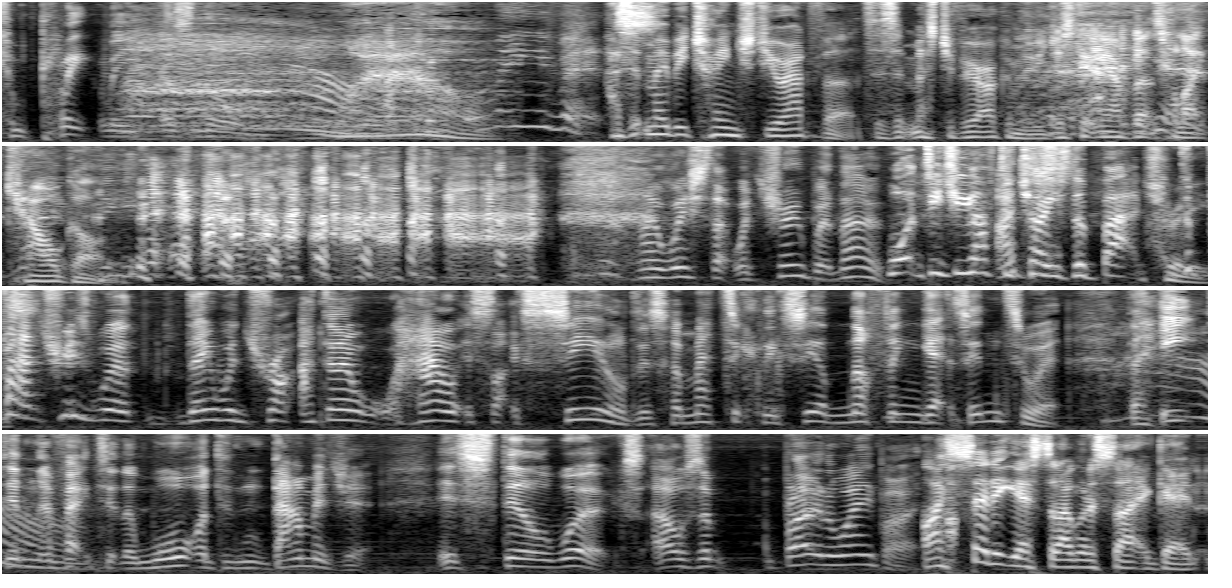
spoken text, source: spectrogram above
completely as normal. I couldn't believe it. Has it maybe changed your adverts? Has it messed with your algorithm? You're just getting adverts for like Calgon. I wish that were true, but no. What did you have to I change just- the batteries? The batteries were they were dry. I don't know how it's like sealed. It's hermetically sealed. Nothing gets into it. The heat didn't affect it. The water didn't damage it. It still works. I was uh, blown away by it. I said it yesterday. I'm going to say it again.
